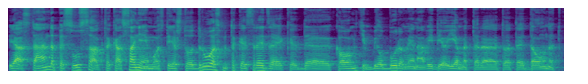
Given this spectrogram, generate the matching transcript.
jā, stand-up es uzsāku, tā kā saņēmos tieši to drosmi, tā kā es redzēju, ka uh, Komķim Bilburam vienā video iemet ar uh, to te donatu.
